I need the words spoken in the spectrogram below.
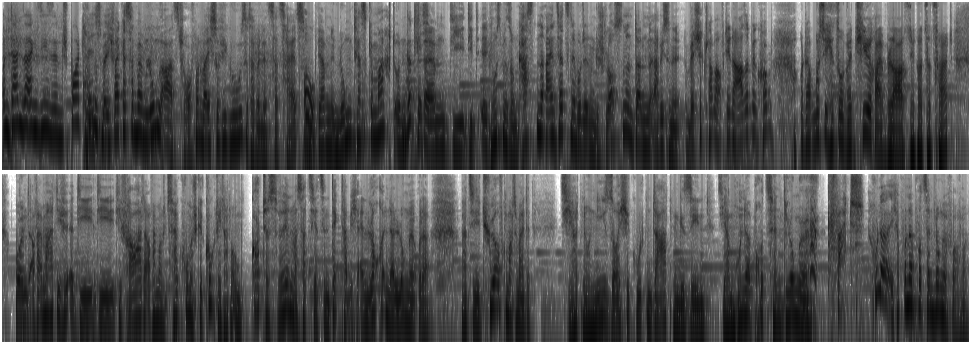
Und dann sagen Sie, Sie sind sportlich. Mal, ich war gestern beim Lungenarzt, Frau Hoffmann, weil ich so viel gehustet habe in letzter Zeit. Und Oh. wir haben einen Lungentest gemacht und Wirklich? Ähm, die, die, ich musste mir so einen Kasten reinsetzen, der wurde dann geschlossen und dann habe ich so eine Wäscheklammer auf die Nase bekommen und da musste ich in so ein Ventil reinblasen die ganze Zeit. Und auf einmal hat die, die, die, die Frau hatte auf einmal total komisch geguckt. Ich dachte mir, um Gottes Willen, was hat sie jetzt entdeckt? Habe ich ein Loch in der Lunge? Oder dann hat sie die Tür aufgemacht und meinte, sie hat noch nie solche guten Daten gesehen. Sie haben 100% Lunge. Quatsch. 100, ich habe 100% Lunge, Frau Hoffmann.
